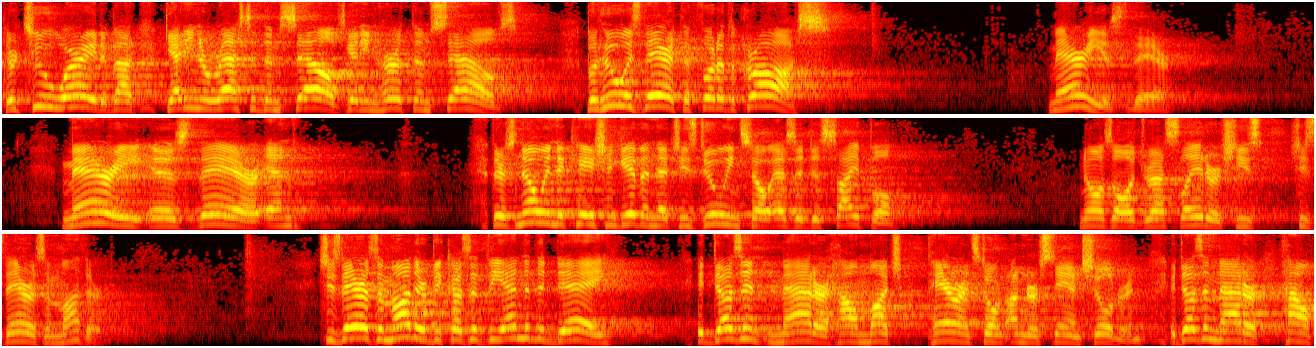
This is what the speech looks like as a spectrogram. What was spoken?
they're too worried about getting arrested themselves, getting hurt themselves. But who was there at the foot of the cross? Mary is there. Mary is there, and there's no indication given that she's doing so as a disciple. No, as I'll address later, she's, she's there as a mother. She's there as a mother because at the end of the day, it doesn't matter how much parents don't understand children. It doesn't matter how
